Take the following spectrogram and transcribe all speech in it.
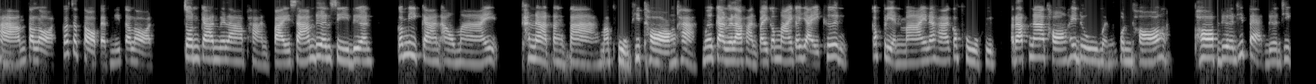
ถามตลอดก็จะตอบแบบนี้ตลอด จนการเวลาผ่านไปสามเดือนสี่เดือน ก็มีการเอาไม้ขนาดต่างๆ มาผูกที่ท้องค่ะ เมื่อการเวลาผ่านไปก็ไม้ก็ใหญ่ขึ้น ก็เปลี่ยนไม้นะคะ ก็ผูกอยู่รัดหน้าท้องให้ดูเหมือนคนท้อง พอเดือนที่ 8 เดือนที่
